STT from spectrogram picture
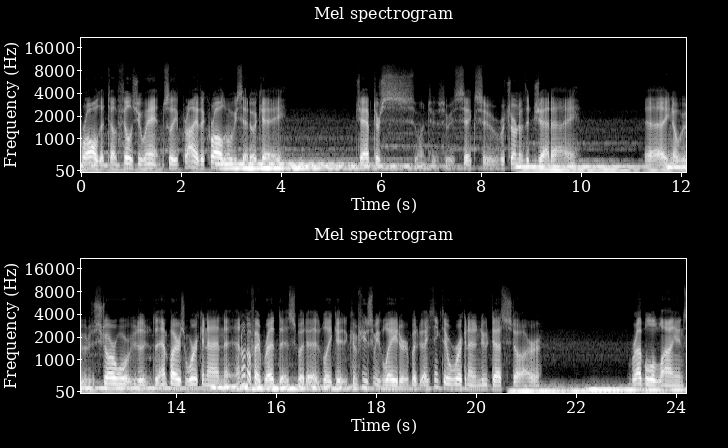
crawl that t- fills you in. So they probably the crawl. The movie said, okay, chapter one, two, three, six, uh, Return of the Jedi uh, you know, Star Wars, the, the, Empire's working on. I don't know if I read this, but uh, like it confused me later. But I think they were working on a new Death Star. Rebel Alliance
